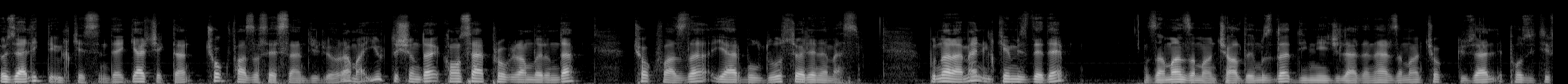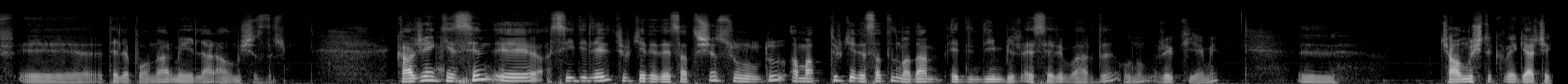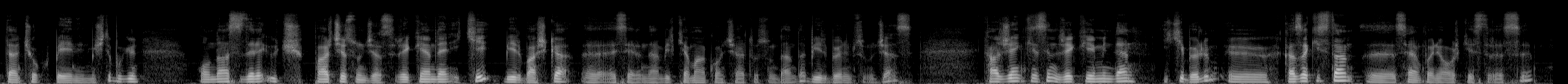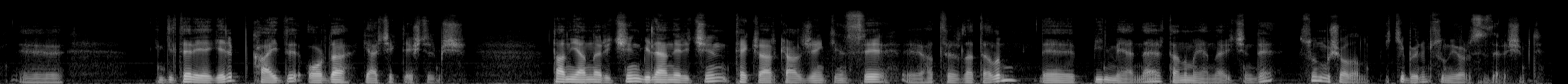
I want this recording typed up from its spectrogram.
özellikle ülkesinde gerçekten çok fazla seslendiriliyor ama yurt dışında konser programlarında çok fazla yer bulduğu söylenemez. Buna rağmen ülkemizde de zaman zaman çaldığımızda dinleyicilerden her zaman çok güzel pozitif e, telefonlar, mailler almışızdır. Carl Jenkins'in e, CD'leri Türkiye'de de satışa sunuldu ama Türkiye'de satılmadan edindiğim bir eseri vardı. Onun Requiem'i. E, çalmıştık ve gerçekten çok beğenilmişti. Bugün ondan sizlere 3 parça sunacağız. Requiem'den 2, bir başka e, eserinden, bir keman konçertosundan da bir bölüm sunacağız. Carl Jenkins'in Requiem'inden iki bölüm e, Kazakistan e, Senfoni Orkestrası e, İngiltere'ye gelip kaydı orada gerçekleştirmiş. Tanıyanlar için, bilenler için tekrar Carl Jenkins'i e, hatırlatalım. E, bilmeyenler, tanımayanlar için de sunmuş olalım. İki bölüm sunuyoruz sizlere şimdi.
